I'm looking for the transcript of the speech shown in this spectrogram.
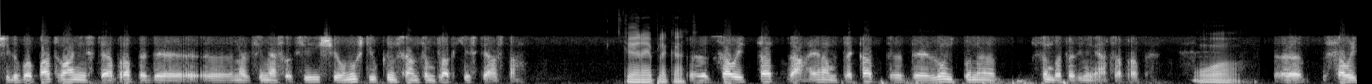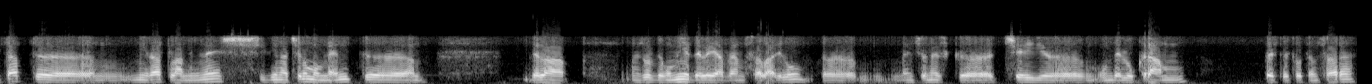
și după patru ani este aproape de uh, înălțimea soției și eu nu știu când s-a întâmplat chestia asta. Că erai plecat. Uh, s-a uitat, da, eram plecat uh, de luni până sâmbătă dimineața aproape. Wow. Uh, s-a uitat uh, mirat la mine și din acel moment, uh, de la în jur de 1000 de lei aveam salariu, uh, menționez că cei uh, unde lucram peste tot în țară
